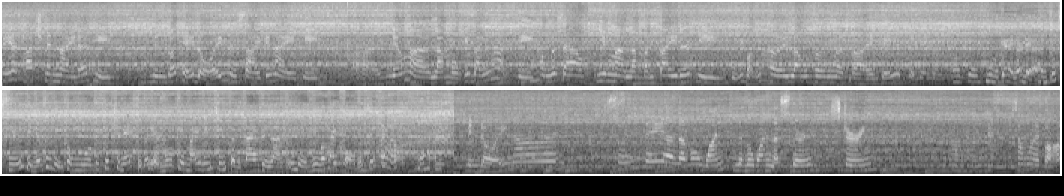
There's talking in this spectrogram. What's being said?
cái attachment này đó thì mình có thể đổi mình xài cái này thì nếu mà làm một cái bánh á, thì không có sao. Nhưng mà làm bằng tay đó thì cũng vẫn hơi lâu hơn là xài cái equipment này. Ok Nhưng mà cái này nó rẻ hơn chút xíu Thì nếu quý vị không mua cái KitchenAid thì có thể mua cái máy đánh trứng cầm tay thì làm cũng được Nhưng mà hơi khổ một chút. Hơi khổ. mình đổi nó xuống cái à, level 1 Level 1 là stir stirring. À, xong rồi bỏ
